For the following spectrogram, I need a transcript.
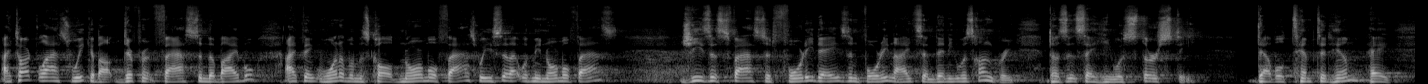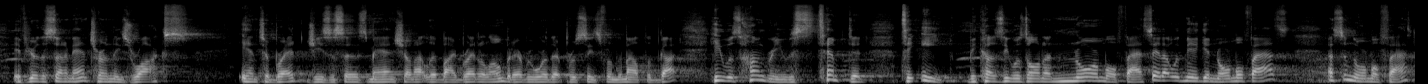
I talked last week about different fasts in the Bible. I think one of them is called normal fast. Will you say that with me, normal fast? Jesus fasted 40 days and 40 nights and then he was hungry. Doesn't say he was thirsty. Devil tempted him. Hey, if you're the Son of Man, turn these rocks into bread. Jesus says, Man shall not live by bread alone, but every word that proceeds from the mouth of God. He was hungry. He was tempted to eat because he was on a normal fast. Say that with me again normal fast. That's a normal fast.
